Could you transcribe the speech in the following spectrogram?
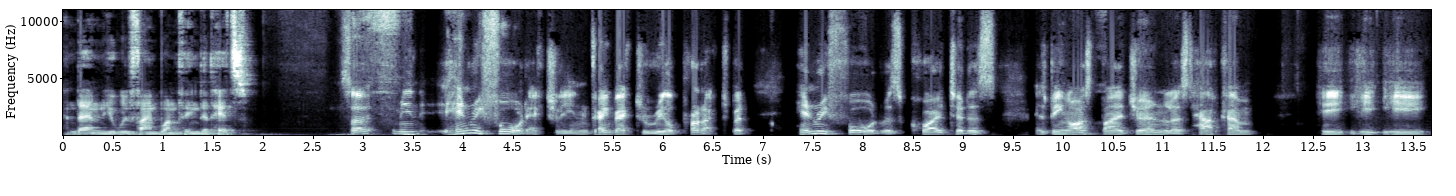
and then you will find one thing that hits. So, I mean, Henry Ford actually, and going back to real product, but Henry Ford was quoted as as being asked by a journalist how come he he he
